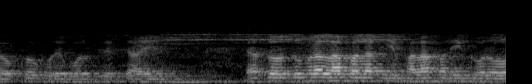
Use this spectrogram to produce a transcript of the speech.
লক্ষ্য করে বলতে চাই, এত তোমরা লাফালাফি, ফালাফালি করো।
